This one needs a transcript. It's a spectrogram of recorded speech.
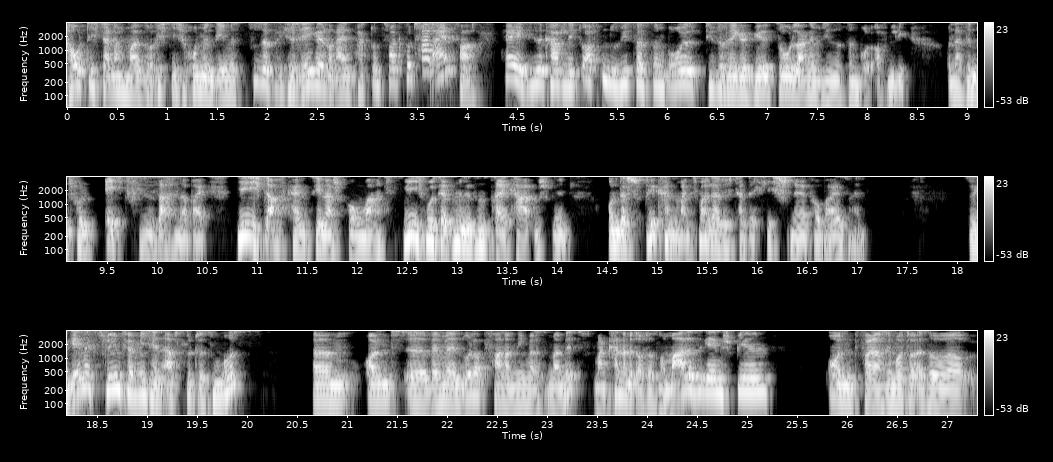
haut dich da nochmal so richtig rum, indem es zusätzliche Regeln reinpackt. Und zwar total einfach. Hey, diese Karte liegt offen, du siehst das Symbol, diese Regel gilt so lange, wie dieses Symbol offen liegt. Und da sind schon echt fiese Sachen dabei. Wie ich darf keinen Zehnersprung machen, wie ich muss jetzt mindestens drei Karten spielen. Und das Spiel kann manchmal dadurch tatsächlich schnell vorbei sein. The Game Extreme für mich ein absolutes Muss. Ähm, und äh, wenn wir in Urlaub fahren, dann nehmen wir das immer mit. Man kann damit auch das normale The Game spielen. Und vor allem nach dem Motto, also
